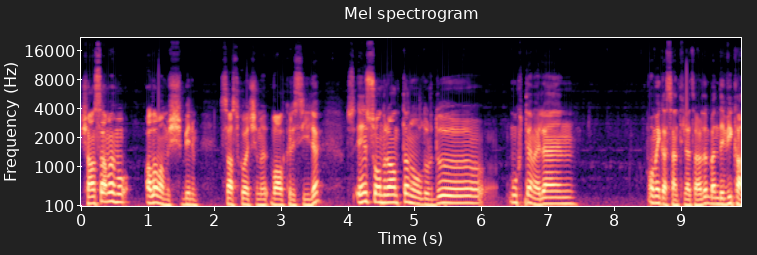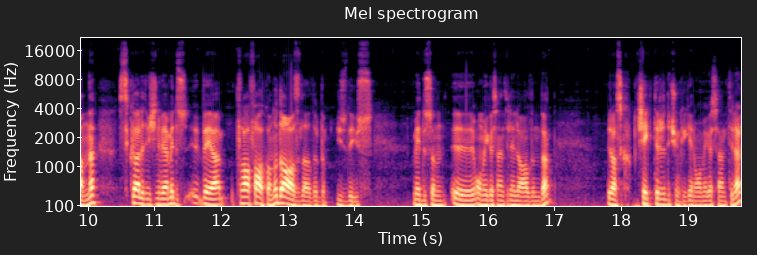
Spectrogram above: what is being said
Şansa ama alamamış benim Sasquatch'ımı Valkyrie'siyle. En son roundda ne olurdu? Muhtemelen Omega Sentinel atardım. Ben de Vikan'la Scarlet Vision'ı veya, Medus veya Falcon'la daha hızlı alırdım. %100. Medusa'nın e, Omega Sentinel'i aldığından. Biraz çektirirdi çünkü gene Omega Sentinel.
